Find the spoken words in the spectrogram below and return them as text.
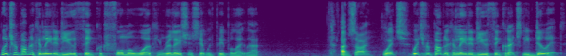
which Republican leader do you think could form a working relationship with people like that? I'm sorry, which? Which Republican leader do you think could actually do it?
